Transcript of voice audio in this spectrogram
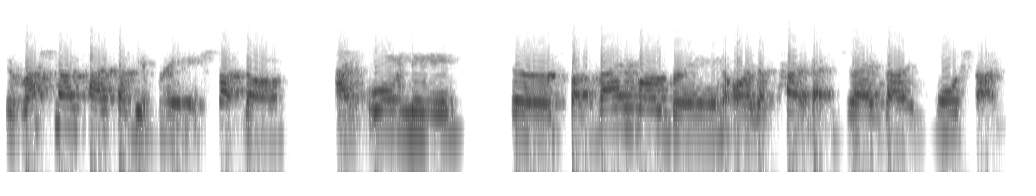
the rational part of your brain is shut down and only the survival brain or the part that drives our emotion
